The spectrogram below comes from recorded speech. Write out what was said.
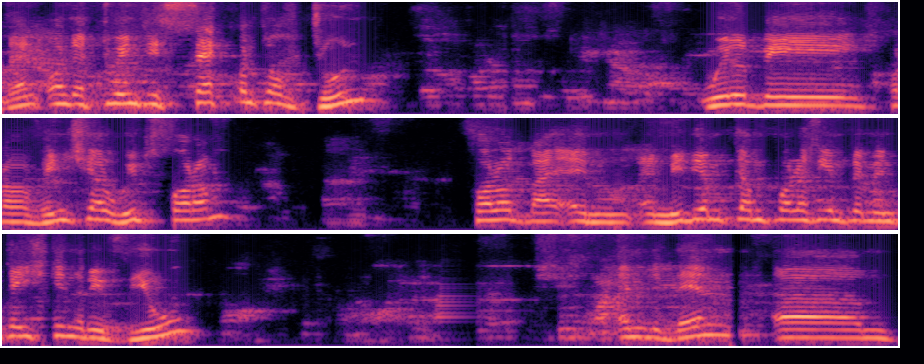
Then on the 22nd of June will be Provincial Whips Forum, followed by a, a medium-term policy implementation review. And then um,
